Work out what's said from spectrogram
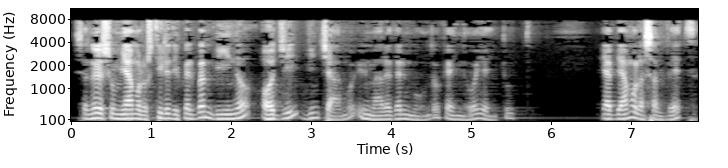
Se noi assumiamo lo stile di quel bambino, oggi vinciamo il male del mondo che è in noi e in tutti. E abbiamo la salvezza.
